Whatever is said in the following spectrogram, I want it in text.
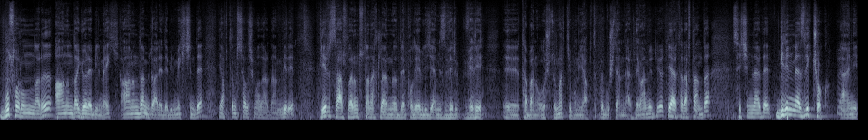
bu sorunları anında görebilmek, anında müdahale edebilmek için de yaptığımız çalışmalardan biri bir zarfların tutanaklarını depolayabileceğimiz bir veri e, tabanı oluşturmak ki bunu yaptık ve bu işlemler devam ediyor. Diğer taraftan da seçimlerde bilinmezlik çok. Yani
